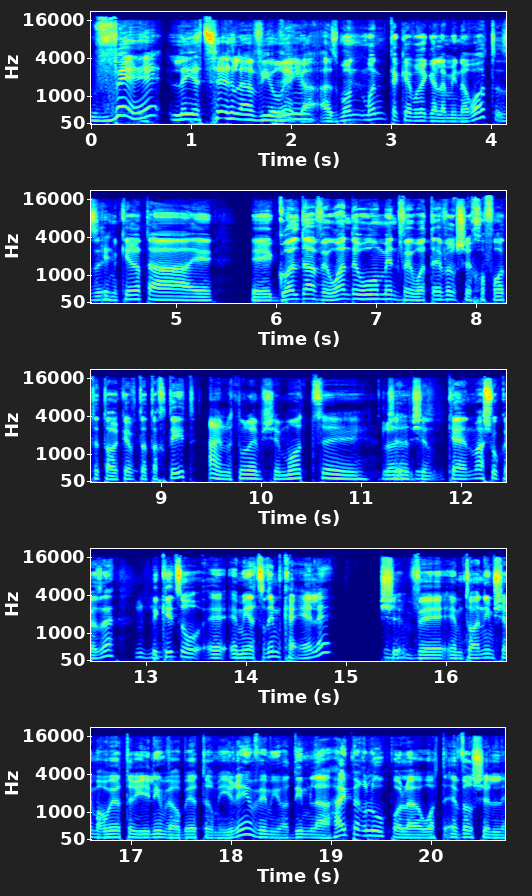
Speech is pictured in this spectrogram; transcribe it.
ולייצר להביורים. רגע, אז בוא נתעכב רגע למנהרות. אז כן. מכיר את הגולדה ו Wonder Woman ו whatever שחופרות את הרכבת התחתית? אה, הם נתנו להם שמות, אה, לא. של- כן, משהו כזה. בקיצור, אה, הם מייצרים כאלה. והם טוענים שהם הרבה יותר יעילים והרבה יותר מהירים, והם מיועדים ל Hyperloop או ל whatever של...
